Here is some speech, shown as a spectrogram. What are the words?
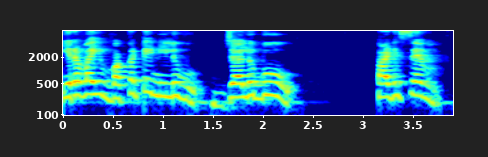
ఇరవై ఒకటి నిలువు జలుబు పడిసెం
